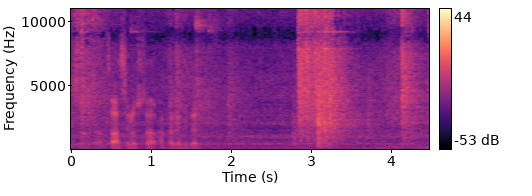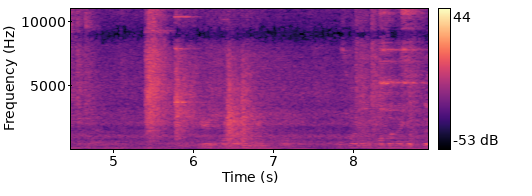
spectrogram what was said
İnsanlar Tahsin Usta akademiden. Osmanlı'nın kollarına de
